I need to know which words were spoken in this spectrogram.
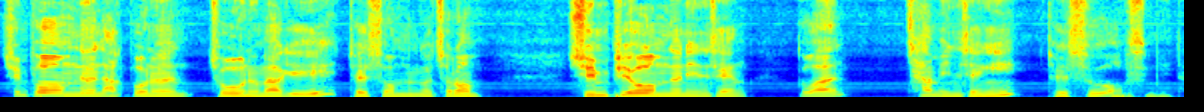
쉼표 없는 악보는 좋은 음악이 될 수 없는 것처럼 쉼표 없는 인생 또한 참 인생이 될 수 없습니다.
